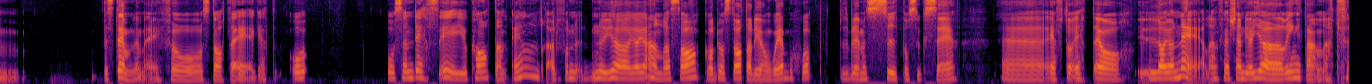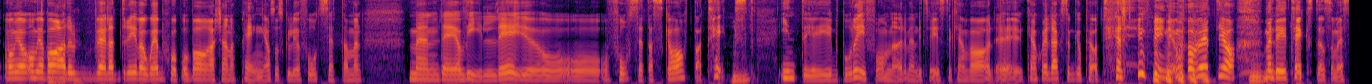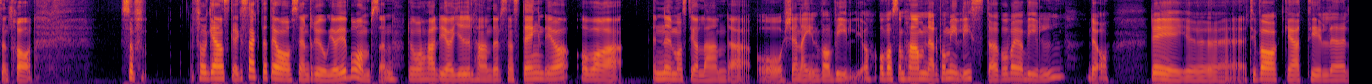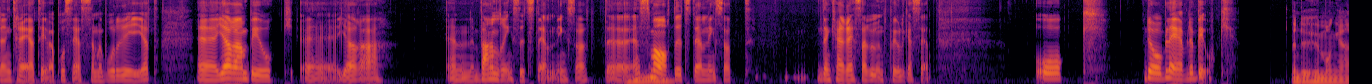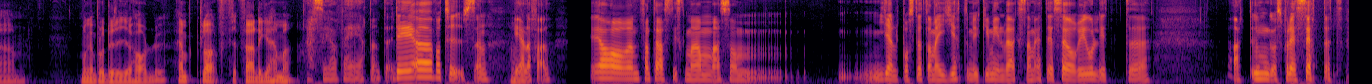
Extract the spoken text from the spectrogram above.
bestämde mig för att starta eget. Och, och sen dess är ju kartan ändrad, för nu, gör jag ju andra saker. Då startade jag en webbshop. Det blev en supersuccé. Eh, efter ett år la jag ner den för jag kände att jag gör inget annat. Om jag, om jag bara hade velat driva webbshop och bara tjäna pengar så skulle jag fortsätta. Men men det jag vill det är ju att, att fortsätta skapa text. Mm. Inte i broderiform nödvändigtvis. Det kan vara, det kanske är dags att gå på täljningen, vad vet jag. Mm. Men det är texten som är central. Så för ganska exakt ett år sedan drog jag i bromsen. Då hade jag julhandel, sen stängde jag och bara nu måste jag landa och känna in vad vill jag? Och vad som hamnade på min lista över vad jag vill då det är ju eh, tillbaka till eh, den kreativa processen med broderiet. Eh, göra en bok, göra en vandringsutställning, så att, en mm. smart utställning så att den kan resa runt på olika sätt. Och då blev det bok. Men du, hur många, många broderier har du hem, klar, färdiga hemma? Alltså jag vet inte. Det är över tusen mm. i alla fall. Jag har en fantastisk mamma som hjälper och stöttar mig jättemycket i min verksamhet. Det är så roligt eh, att umgås på det sättet.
